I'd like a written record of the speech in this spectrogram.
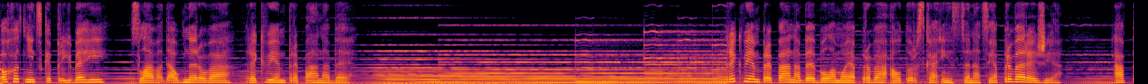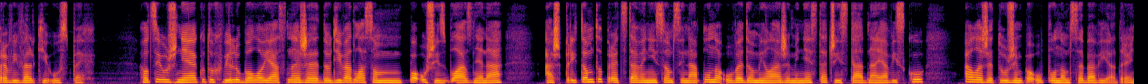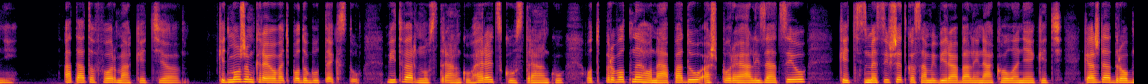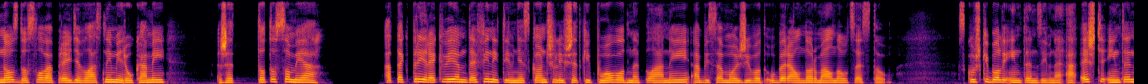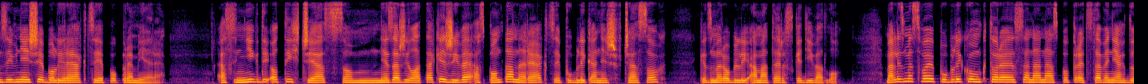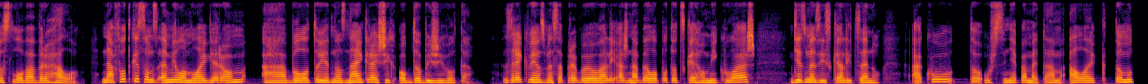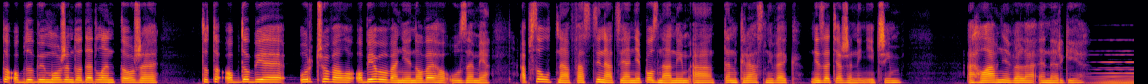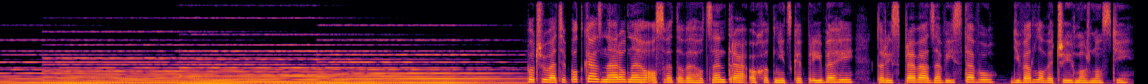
Ochotnícke príbehy, Sláva Daubnerová, Requiem pre pána B. Requiem pre pána B bola moja prvá autorská inscenácia, prvá režia a prvý veľký úspech. Hoci už nejakú tú chvíľu bolo jasné, že do divadla som po uši zbláznená, až pri tomto predstavení som si naplno uvedomila, že mi nestačí stáť na javisku, ale že túžim po úplnom seba vyjadrení. A táto forma, keď, e, keď môžem kreovať podobu textu, výtvarnú stránku, hereckú stránku, od prvotného nápadu až po realizáciu, keď sme si všetko sami vyrábali na kolene, keď každá drobnosť doslova prejde vlastnými rukami, že toto som ja. A tak pri Requiem definitívne skončili všetky pôvodné plány, aby sa môj život uberal normálnou cestou. Skúšky boli intenzívne a ešte intenzívnejšie boli reakcie po premiére. Asi nikdy od tých čias som nezažila také živé a spontánne reakcie publika než v časoch, keď sme robili amatérske divadlo. Mali sme svoje publikum, ktoré sa na nás po predstaveniach doslova vrhalo. Na fotke som s Emilom Legerom a bolo to jedno z najkrajších období života. Z Requiem sme sa prebojovali až na Belopotockého Mikuláš, kde sme získali cenu. Akú, to už si nepamätám, ale k tomuto obdobiu môžem dodať len to, že toto obdobie určovalo objavovanie nového územia, absolútna fascinácia nepoznaným a ten krásny vek, nezaťažený ničím. A hlavne veľa energie. Počúvate podcast Národného osvetového centra Ochotnícke príbehy, ktorý sprevádza výstavu Divadlo väčších možností.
